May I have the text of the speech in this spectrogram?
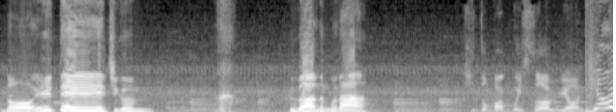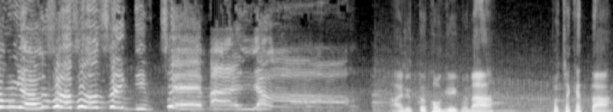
너 1대1 지금 그거 하는구나. 지도 받고 있어 미연 영양사 선생님 제발요 아직도 거기구나. 도착했다.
